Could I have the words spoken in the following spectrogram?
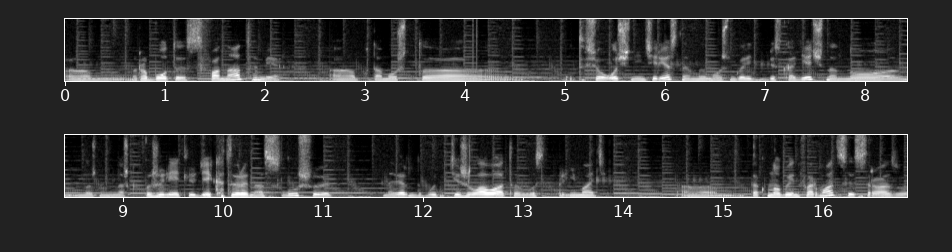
эм, работы с фанатами. А, потому что это все очень интересно, мы можем говорить бесконечно, но нужно немножко пожалеть людей, которые нас слушают. Наверное, будет тяжеловато воспринимать э, так много информации сразу.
